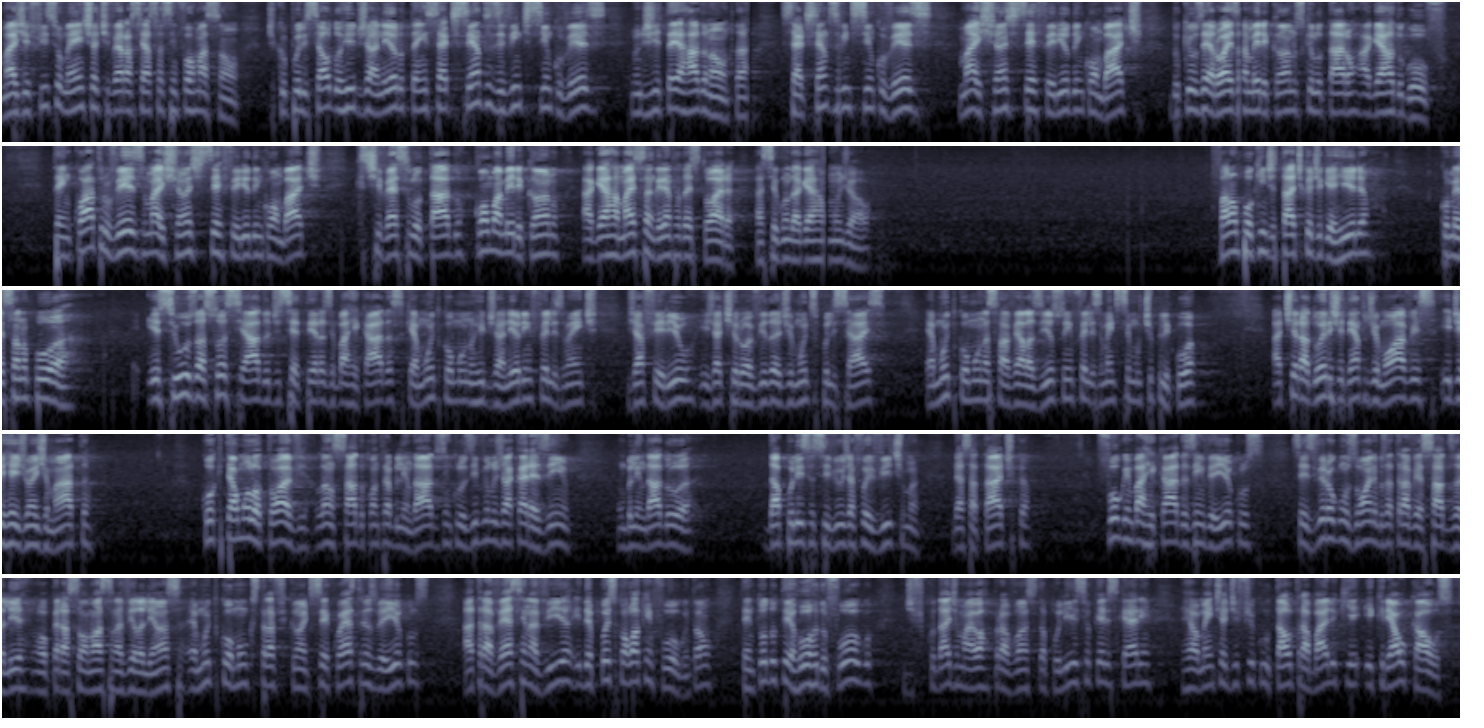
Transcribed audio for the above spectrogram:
Mas dificilmente já tiveram acesso a essa informação, de que o policial do Rio de Janeiro tem 725 vezes, não digitei errado não, tá? 725 vezes mais chance de ser ferido em combate do que os heróis americanos que lutaram a Guerra do Golfo tem quatro vezes mais chance de ser ferido em combate que se tivesse lutado como americano a guerra mais sangrenta da história, a Segunda Guerra Mundial. Falar um pouquinho de tática de guerrilha, começando por esse uso associado de seteiras e barricadas, que é muito comum no Rio de Janeiro, infelizmente já feriu e já tirou a vida de muitos policiais. É muito comum nas favelas isso, infelizmente se multiplicou. Atiradores de dentro de imóveis e de regiões de mata, coquetel Molotov lançado contra blindados, inclusive no Jacarezinho, um blindado da Polícia Civil já foi vítima dessa tática. Fogo em barricadas em veículos. Vocês viram alguns ônibus atravessados ali, uma operação nossa na Vila Aliança. É muito comum que os traficantes sequestrem os veículos, atravessem na via e depois coloquem fogo. Então, tem todo o terror do fogo, dificuldade maior para o avanço da polícia. O que eles querem realmente é dificultar o trabalho e criar o caos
